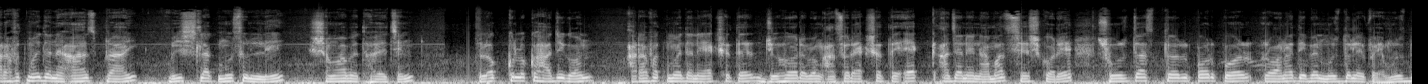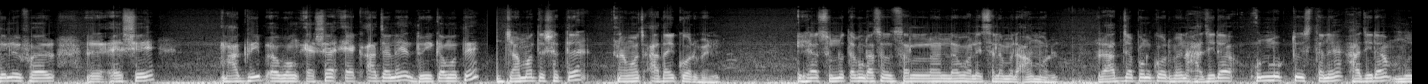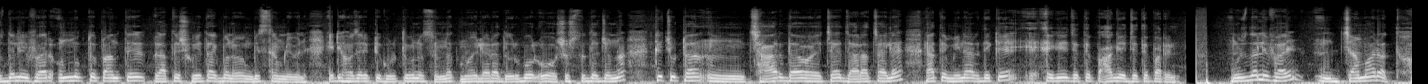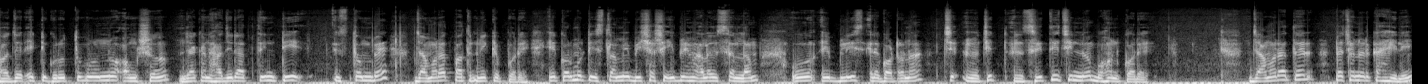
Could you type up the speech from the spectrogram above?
আরাফাত ময়দানে আজ প্রায় বিশ লাখ মুসল্লি সমাবেত হয়েছেন। লক্ষ লক্ষ হাজিগণ আরাফাত ময়দানে একসাথে জোহর এবং আসর একসাথে এক আজানে নামাজ শেষ করে সূর্যাস্তর পর পর রওনা দিবেন মুজদলিফায়। মুজদলিফার এসে মাগরিব এবং এশা এক আজানে দুই কামতে জামাতের সাথে নামাজ আদায় করবেন। ইহা সুন্নত এবং রাসুল সাল্লাহ আলাইসাল্লামের আমল। রাত যাপন করবেন, হাজিরা উন্মুক্ত স্থানে, হাজিরা মুজদালিফার উন্মুক্ত প্রান্তে রাতে শুয়ে থাকবেন এবং বিশ্রাম নেবেন। এটি হজের একটি গুরুত্বপূর্ণ সুন্নত। মহিলারা দুর্বল ও অসুস্থদের জন্য কিছুটা ছাড় দেওয়া হয়েছে। যারা চাইলে রাতে মিনার দিকে এগিয়ে যেতে, আগে যেতে পারেন। মুজদালিফায় জামারাত হজের একটি গুরুত্বপূর্ণ অংশ, যেখানে হাজিরা তিনটি স্তম্ভে জামারাত পাথর নিক্ষেপ করে। এই কর্মটি ইসলামী বিশ্বাসে ইব্রাহিম আলাইসাল্লাম ও ইবলিস এর ঘটনা স্মৃতিচিহ্ন বহন করে। জামারাতের পেছনের কাহিনী।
